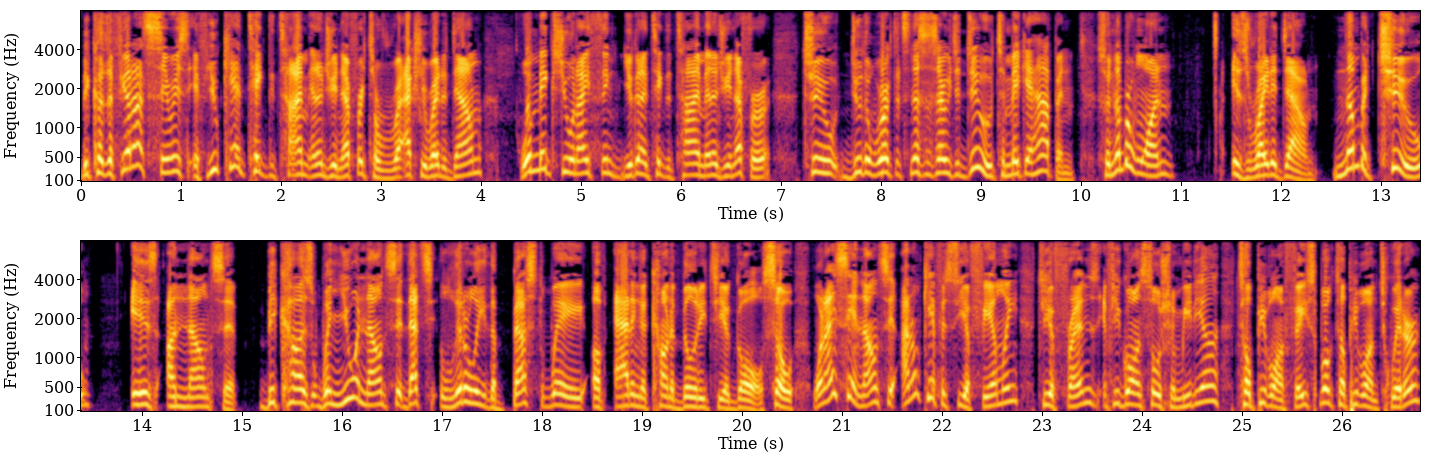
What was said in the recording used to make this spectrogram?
Because if you're not serious, if you can't take the time, energy, and effort to actually write it down, what makes you and I think you're going to take the time, energy, and effort to do the work that's necessary to do to make it happen? So, number one is write it down. Number two is announce it because when you announce it, that's literally the best way of adding accountability to your goal. So when I say announce it, I don't care if it's to your family, to your friends, if you go on social media, tell people on Facebook, tell people on Twitter.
